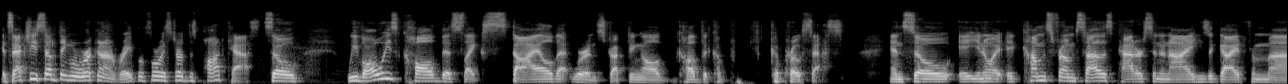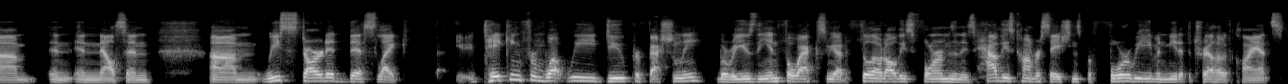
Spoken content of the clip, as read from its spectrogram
It's actually something we're working on right before we start this podcast. So we've always called this like style that we're instructing all called the process. And so, it, you know, it, it, comes from Silas Patterson and I. He's a guide from um, in in Nelson. Um, we started this like taking from what we do professionally, where we use the InfoEx, and we got to fill out all these forms and these have these conversations before we even meet at the trailhead with clients.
